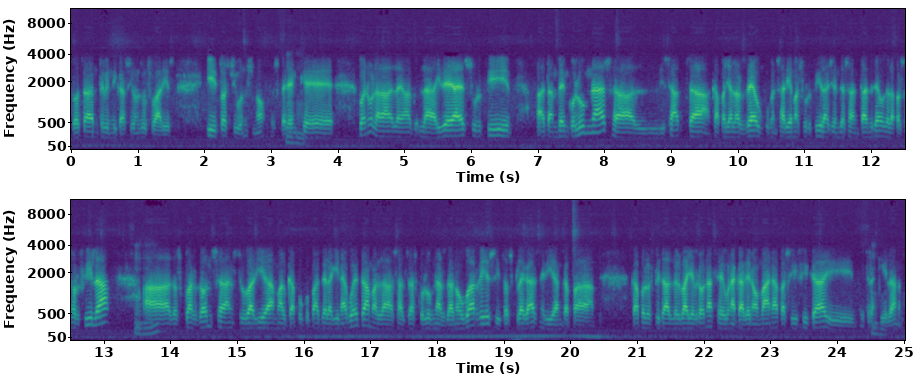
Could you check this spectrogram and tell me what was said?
totes reivindicacions d'usuaris. I tots junts, no? Esperem Mhm. que... Bueno, la, la, la idea és sortir eh, també en columnes. El dissabte, cap allà a les 10, començaríem a sortir la gent de Sant Andreu de la Pastor Fila. Mhm. A dos quarts d'onze ens trobaríem al cap ocupat de la Guinagüeta amb les altres columnes de nou barris i tots plegats aniríem cap a, cap a l'Hospital del Vall d'Hebron a fer una cadena humana pacífica i, i tranquil·la. No?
